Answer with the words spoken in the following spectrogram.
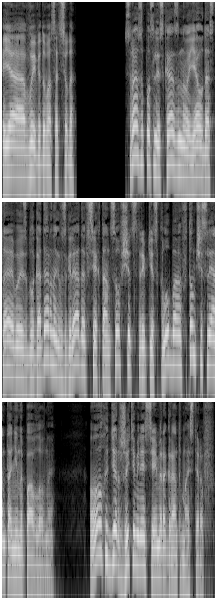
Я выведу вас отсюда. Сразу после сказанного я удостаиваюсь благодарных взглядов всех танцовщиц стриптиз-клуба, в том числе Антонины Павловны. Ох, держите меня семеро грандмастеров.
